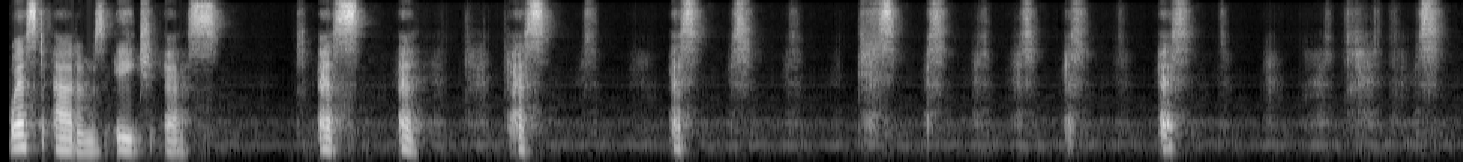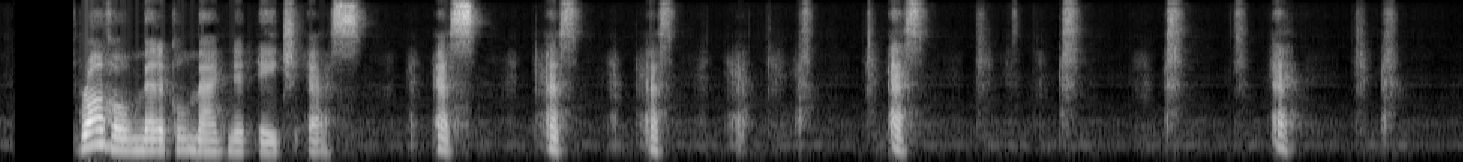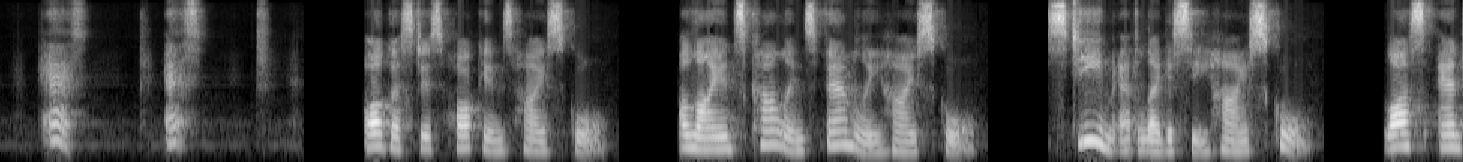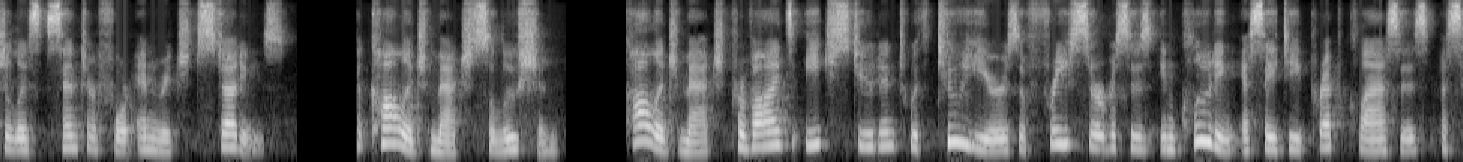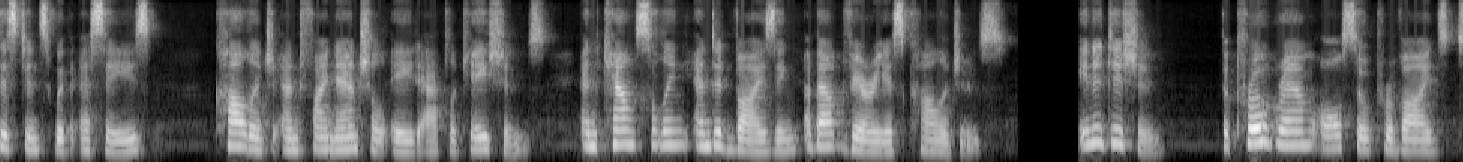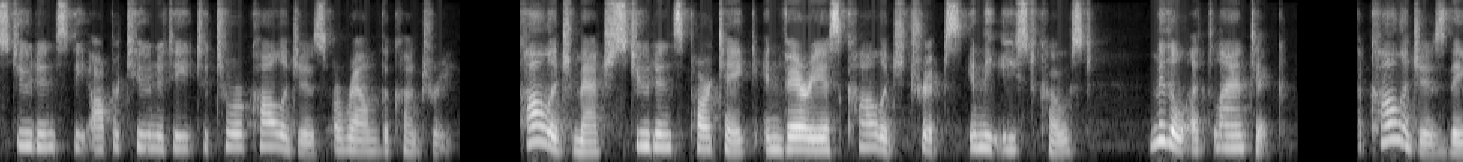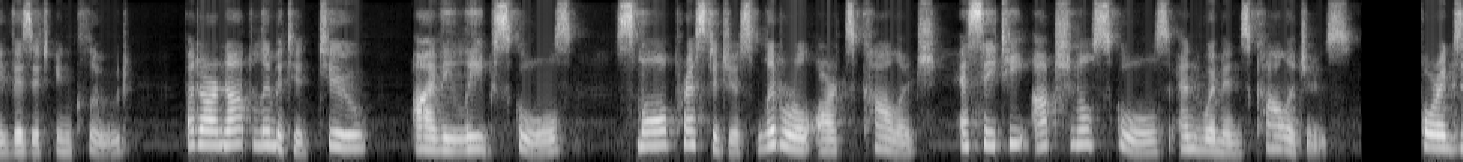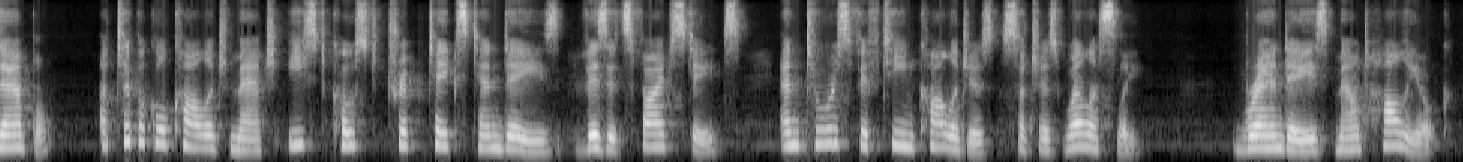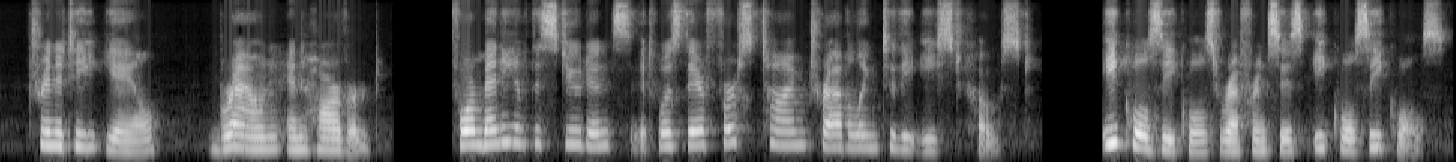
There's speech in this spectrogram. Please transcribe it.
West Adams H.S. S. S. S. S. S. S. Bravo Medical Magnet HS S S S S S S. Augustus Hawkins High School. Alliance Collins Family High School. STEAM at Legacy High School. Los Angeles Center for Enriched Studies The College Match Solution College Match provides each student with two years of free services including SAT prep classes, assistance with essays, college and financial aid applications, and counseling and advising about various colleges. In addition, the program also provides students the opportunity to tour colleges around the country. College Match students partake in various college trips in the East Coast, Middle Atlantic. The colleges they visit include, but are not limited to, Ivy League schools, small prestigious liberal arts college, SAT optional schools, and women's colleges. For example, a typical college match East Coast trip takes 10 days, visits five states, and tours 15 colleges such as Wellesley, Brandeis, Mount Holyoke, Trinity, Yale, Brown, and Harvard. For many of the students, it was their first time traveling to the East Coast. References equals equals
